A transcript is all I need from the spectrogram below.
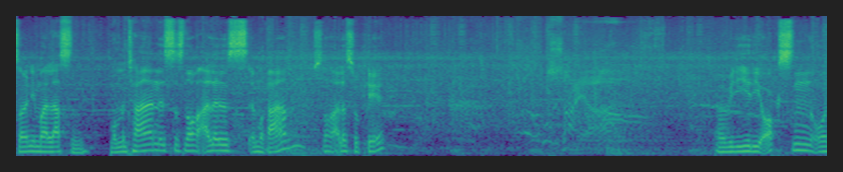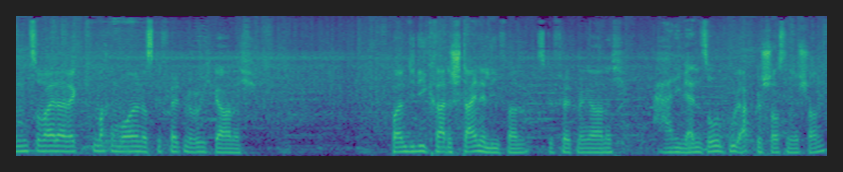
Das sollen die mal lassen. Momentan ist es noch alles im Rahmen. Ist noch alles okay. Aber wie die hier die Ochsen und so weiter wegmachen wollen, das gefällt mir wirklich gar nicht. Vor allem die, die gerade Steine liefern. Das gefällt mir gar nicht. Ah, die werden so gut abgeschossen hier schon.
